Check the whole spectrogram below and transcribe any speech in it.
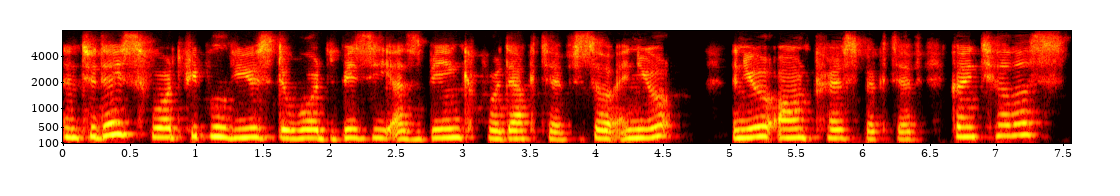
In today's world, people use the word busy as being productive. So, in your in your own perspective, can you tell us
